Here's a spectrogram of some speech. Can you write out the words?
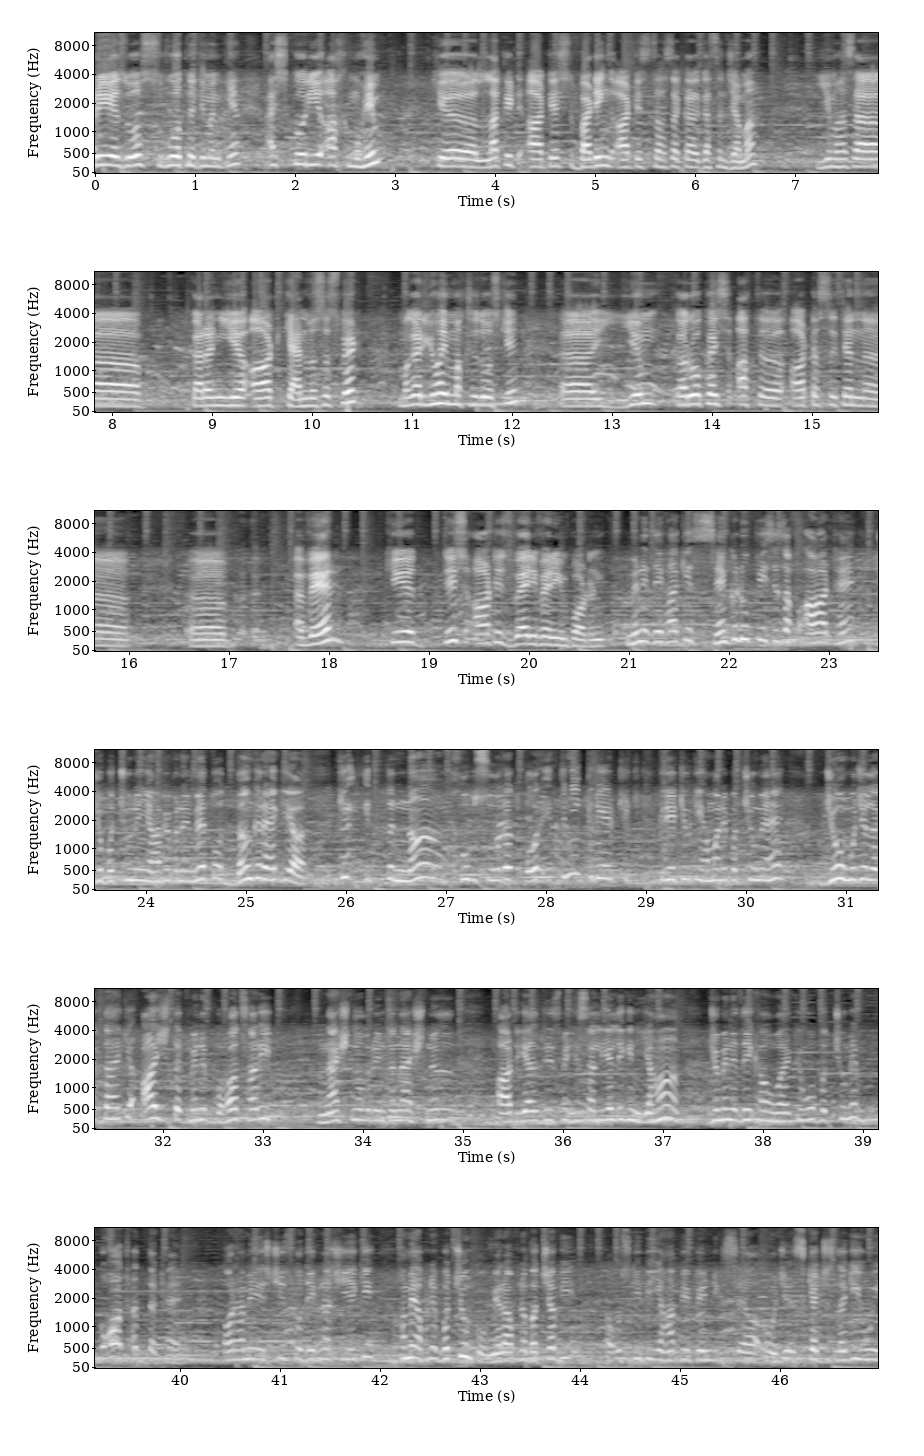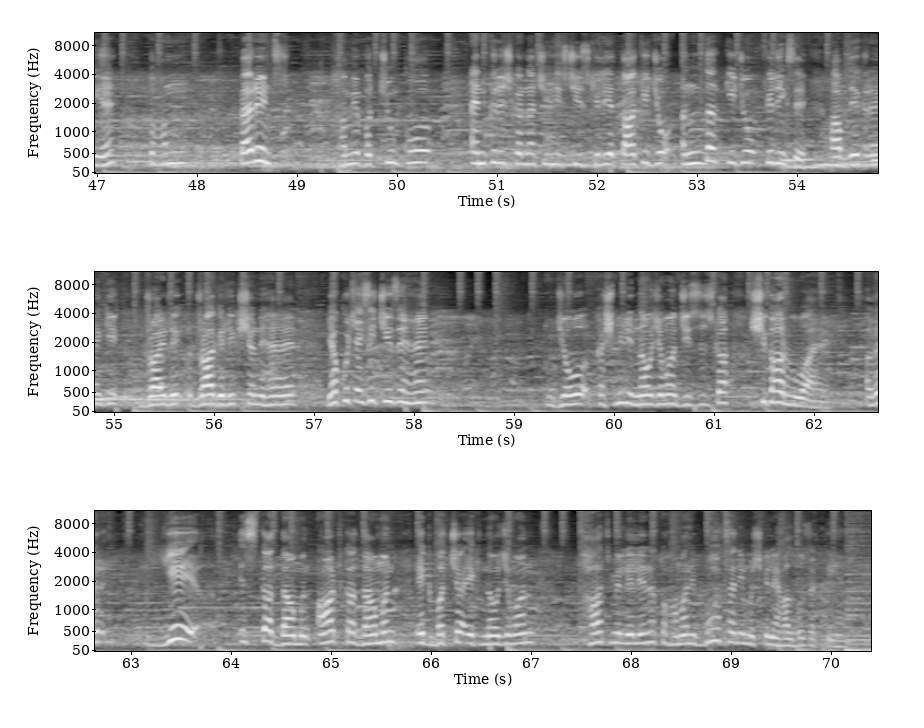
तिमन तथ वो तिमन तिमन due praise वोत न तिमन कह core यह मुहिम कि लकट artist budding artist हसा गसन जमा यम हसा करन यह आर्ट कैनवसस पे मगर यो मकसद कि यम करोक अत आर्टस सतन अवेयर कि this art is very very important मैंने देखा कि सैकड़ों पीसेस ऑफ़ आर्ट हैं जो बच्चों ने यहाँ पे बनाए। मैं तो दंग रह गया। कि इतना खूबसूरत और इतनी क्रिएटिविटी हमारे बच्चों में है, जो मुझे लगता है कि आज तक मैंने बहुत सारी नेशनल और इंटरनेशनल आर्ट गैलरीज में हिस्सा लिया, लेकिन यहाँ जो मैंने देखा हुआ है कि वो बच्चों में बहुत हद तक है। और हमें इस चीज़ को देखना चाहिए कि हमें अपने बच्चों को, मेरा अपना बच्चा भी, उसकी भी यहाँ पे पेंटिंग्स स्केचेस लगी हुई हैं तो हम पेरेंट्स हमें बच्चों को इनक्रेज करना चाहिए इस चीज़ के लिए ताकि जो अंदर की जो फीलिंग्स है, आप देख रहे हैं कि ड्रग एडिक्शन है या कुछ ऐसी चीज़ें हैं जो कश्मीरी नौजवान जिस का शिकार हुआ है। अगर ये इसका दामन, आर्ट का दामन एक बच्चा, एक नौजवान हाथ में ले लेना तो हमारी बहुत सारी मुश्किलें हल हो सकती हैं।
